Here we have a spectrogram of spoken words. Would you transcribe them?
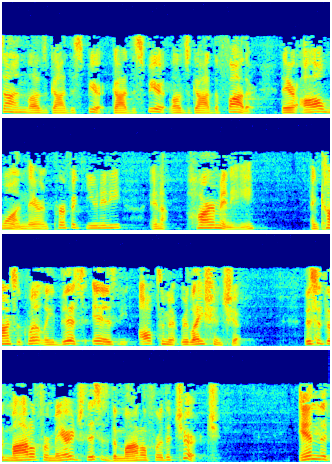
Son loves God the Spirit. God the Spirit loves God the Father. They are all one. They are in perfect unity and harmony. And consequently, this is the ultimate relationship. This is the model for marriage. This is the model for the church. In the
